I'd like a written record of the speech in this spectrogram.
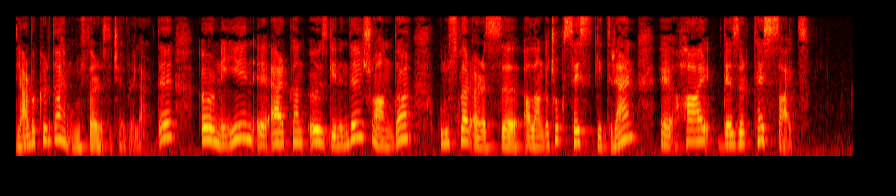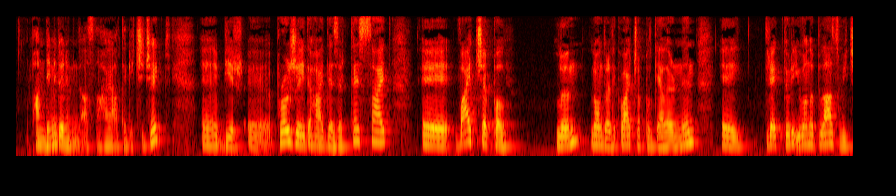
Diyarbakır'da hem uluslararası çevrelerde. Örneğin e, Erkan Özgen'in de şu anda uluslararası alanda çok ses getiren e, High Desert Test Site pandemi döneminde aslında hayata geçecek e, bir e, projeydi High Desert Test Site. E, Whitechapel'ın Londra'daki Whitechapel Gallery'nin e, direktörü Ivana Blazovic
